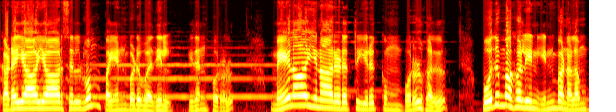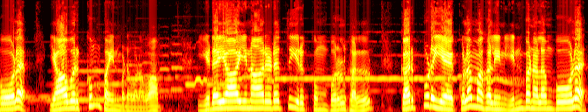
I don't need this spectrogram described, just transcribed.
கடையாயார் செல்வம் பயன்படுவதில். இதன் பொருள் மேலாயினாரிடத்து இருக்கும் பொருள்கள் பொதுமகளின் இன்ப நலம் போல யாவர்க்கும் பயன்படுவனவாம். இடையாயினாரிடத்து இருக்கும் பொருள்கள் கற்புடைய குலமகளின் இன்ப நலம் போல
